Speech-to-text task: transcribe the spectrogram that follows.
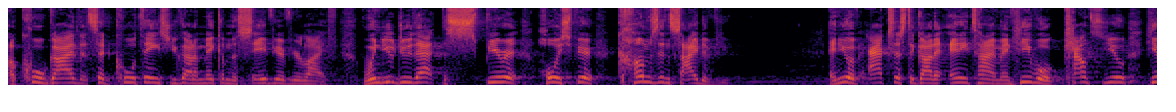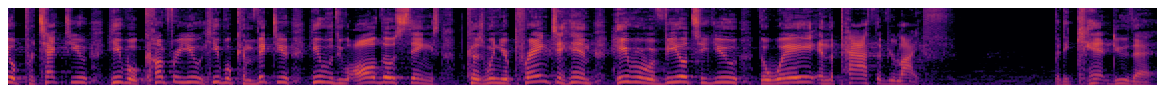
a cool guy that said cool things. You got to make him the savior of your life. When you do that, the Spirit, Holy Spirit, comes inside of you and you have access to God at any time, and He will counsel you, He will protect you, He will comfort you, He will convict you, He will do all those things. Because when you're praying to Him, He will reveal to you the way and the path of your life. But He can't do that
